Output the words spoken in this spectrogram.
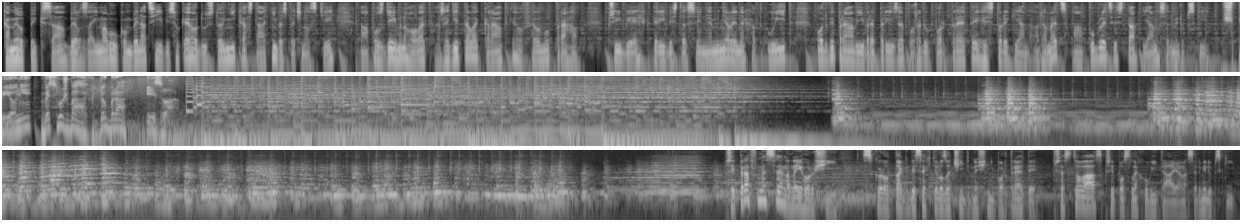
Kamil Pixa byl zajímavou kombinací vysokého důstojníka státní bezpečnosti a později mnoho let ředitele krátkého filmu Praha. Příběh, který byste si neměli nechat ujít, odvypráví v repríze pořadu portréty historik Jan Adamec a publicista Jan Sedmidubský. Špioni ve službách dobra i zla. Připravme se na nejhorší. Skoro tak by se chtělo začít dnešní portréty. Přesto vás při poslechu vítá Jana Sedmidubský.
